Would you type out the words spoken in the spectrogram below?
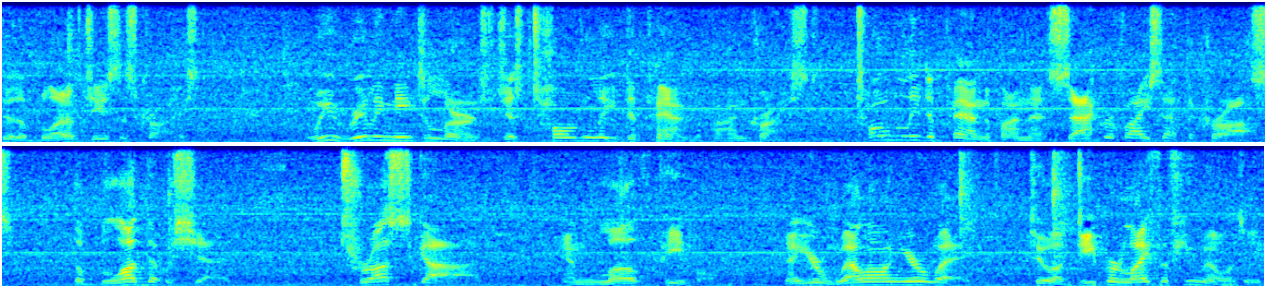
through the blood of Jesus Christ. We really need to learn to just totally depend upon Christ totally depend upon that sacrifice at the cross, the blood that was shed, trust God, and love people. Now you're well on your way to a deeper life of humility,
